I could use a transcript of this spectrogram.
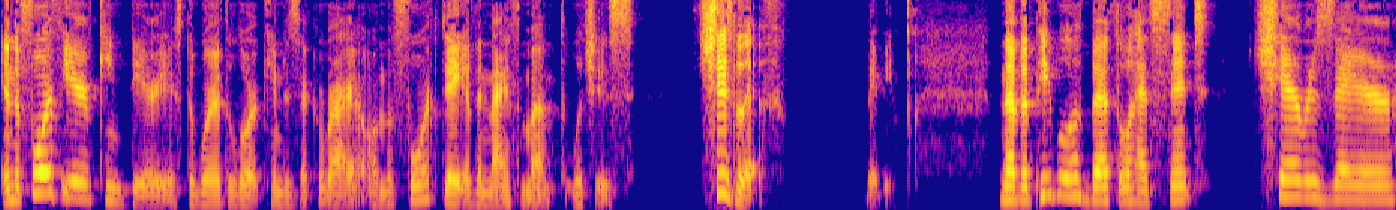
In the fourth year of King Darius, the word of the Lord came to Zechariah on the fourth day of the ninth month, which is Chislev, baby. Now the people of Bethel had sent Sharezer,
